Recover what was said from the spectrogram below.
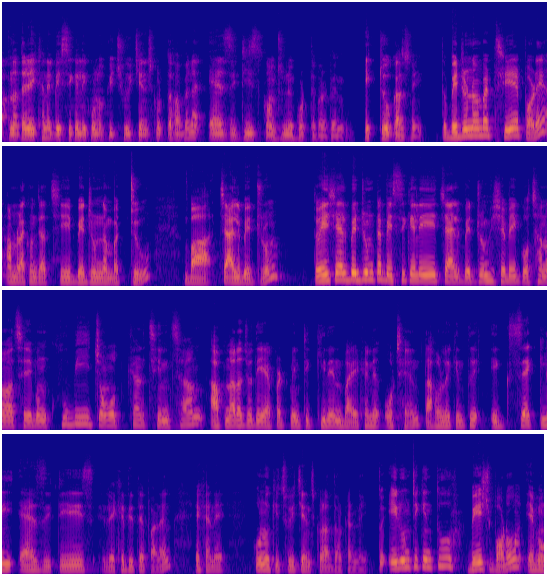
আপনাদের এখানে বেসিক্যালি কোনো কিছুই চেঞ্জ করতে হবে না অ্যাজ ইট ইজ কন্টিনিউ করতে পারবেন। একটুও কাজ নেই। তো বেডরুম নাম্বার থ্রি এর পরে আমরা এখন যাচ্ছি বেডরুম নাম্বার টু বা চাইল্ড বেডরুম তো এই চাইল্ড বেডরুমটা বেসিক্যালি চাইল্ড বেডরুম হিসেবেই গোছানো আছে এবং খুবই চমৎকার ছিমছাম। আপনারা যদি অ্যাপার্টমেন্টটি কিনেন বা এখানে ওঠেন, তাহলে কিন্তু এক্স্যাক্টলি অ্যাজ ইট ইজ রেখে দিতে পারেন। এখানে কোনো কিছুই চেঞ্জ করার দরকার নেই। তো এই রুমটি কিন্তু বেশ বড় এবং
